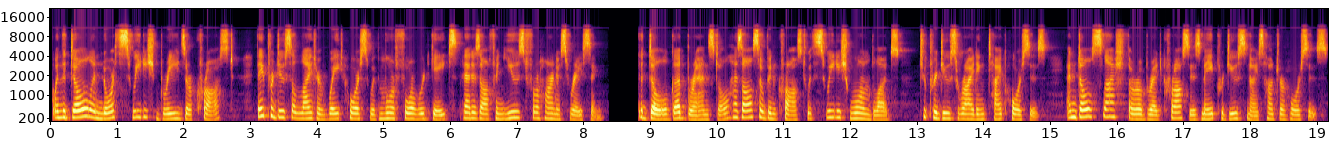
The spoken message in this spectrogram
When the Dole and North Swedish breeds are crossed, they produce a lighter weight horse with more forward gaits that is often used for harness racing. The Dole Gudbrandsdal has also been crossed with Swedish warmbloods to produce riding-type horses, and Dole slash thoroughbred crosses may produce nice hunter horses.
